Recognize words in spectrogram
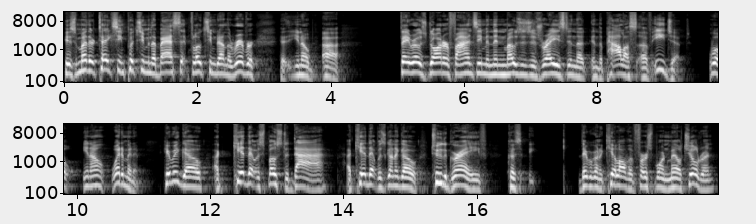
His mother takes him, puts him in the basket, floats him down the river. You know, uh, Pharaoh's daughter finds him, and then Moses is raised in the, in the palace of Egypt. Well, you know, wait a minute. Here we go. A kid that was supposed to die, a kid that was going to go to the grave because they were going to kill all the firstborn male children.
